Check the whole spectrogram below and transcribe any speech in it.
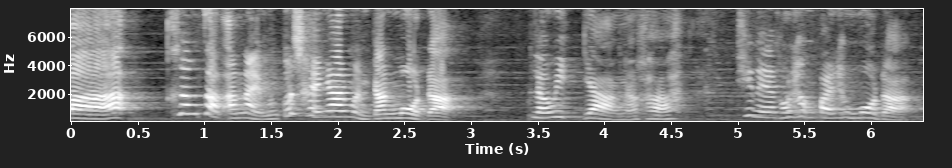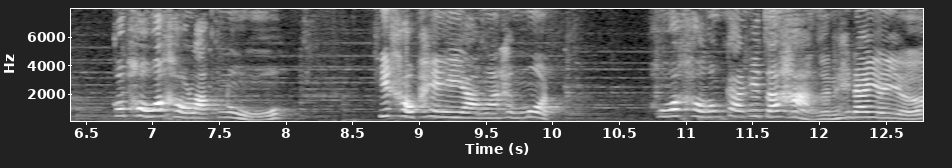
ป้า เครื่องจักรอันไหนมันก็ใช้งานเหมือนกันหมดอะ แล้วอีกอย่างนะคะ ที่เนเขาทำไปทั้งหมดอะก็เพราะว่าเขารักหนู ที่เขาพยายามมาทั้งหมด เพราะว่าเขาต้องการที่จะหาเงินให้ได้เยอะ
